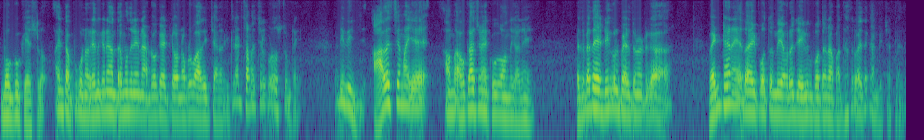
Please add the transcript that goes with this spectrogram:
బొగ్గు కేసులో ఆయన తప్పుకున్నారు. ఎందుకని అంతకుముందు నేను అడ్వకేట్గా ఉన్నప్పుడు వాదించానని. ఇట్లాంటి సమస్యలు కూడా వస్తుంటాయి. అంటే ఇది ఆలస్యం అయ్యే అవ- అవకాశం ఎక్కువగా ఉంది కానీ పెద్ద పెద్ద హెడ్డింగులు పెడుతున్నట్టుగా వెంటనే ఏదో అయిపోతుంది ఎవరో జైలుకి పోతారు ఆ పద్ధతిలో అయితే కనిపించట్లేదు.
